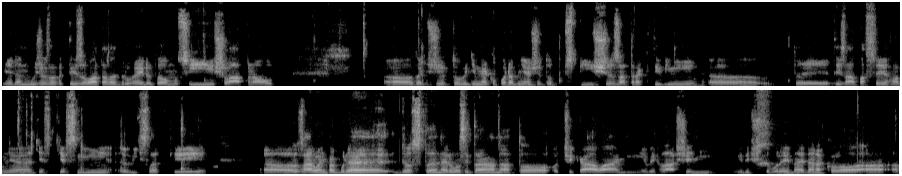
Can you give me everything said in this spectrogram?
jeden může zataktizovat, ale druhý do toho musí šlápnout. Uh, takže to vidím jako podobně, že to spíš zatraktivní uh, ty, ty zápasy, hlavně těs, těsní výsledky. Eh, zároveň pak bude dost nervozita na to očekávání vyhlášení, když to bude jedna jedna na kolo a, a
